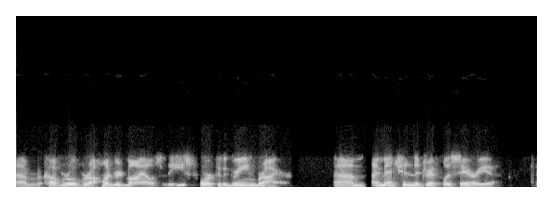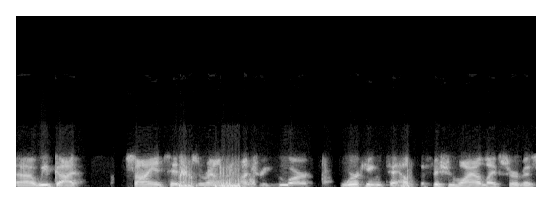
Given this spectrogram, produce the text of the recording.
uh, recover over 100 miles of the East Fork of the Greenbrier. Um, I mentioned the driftless area. We've got scientists around the country who are working to help the Fish and Wildlife Service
